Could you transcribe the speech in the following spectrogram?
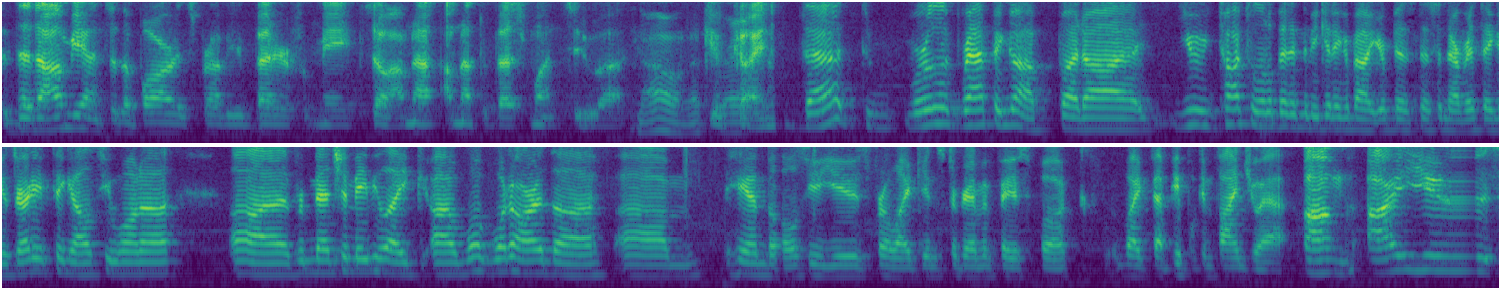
the ambiance of the bar is probably better for me. So I'm not I'm not the best one to uh, No, that's give great. kind. that we're wrapping up, but uh, you talked a little bit in the beginning about your business and everything. Is there anything else you want to uh, mention? Maybe like uh, what what are the um, handles you use for like Instagram and Facebook, like that people can find you at? Um, I use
